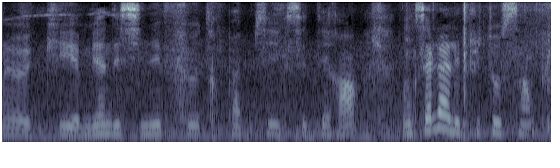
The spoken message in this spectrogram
euh, qui aiment bien dessiner feutre, papier, etc. Donc, celle-là, elle est plutôt simple.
